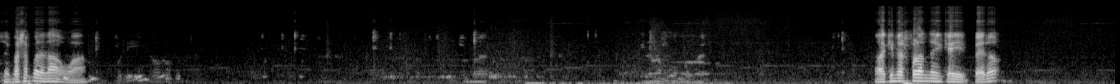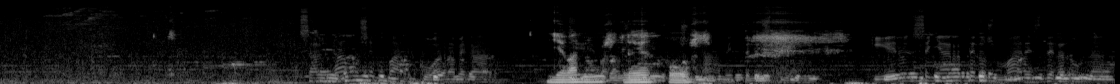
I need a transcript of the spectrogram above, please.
Se pasa por el agua. No me puedo mover. Aquí no es por donde hay que ir, pero... Llévanos lejos. Quiero enseñarte los mares de la luna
